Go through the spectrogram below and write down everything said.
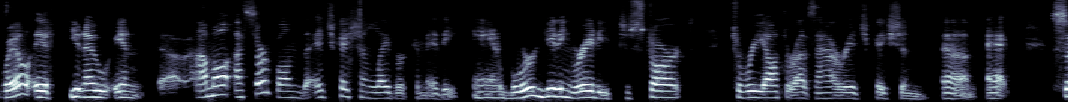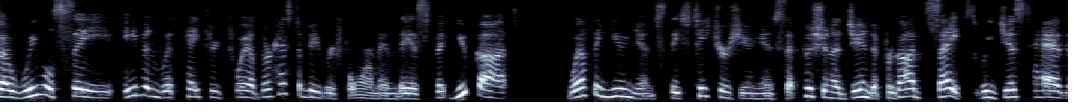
Well, if you know, in uh, I'm all, I serve on the Education and Labor Committee, and we're getting ready to start to reauthorize the Higher Education uh, Act. So we will see, even with K through 12, there has to be reform in this, but you've got wealthy unions, these teachers' unions that push an agenda. For God's sakes, we just had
